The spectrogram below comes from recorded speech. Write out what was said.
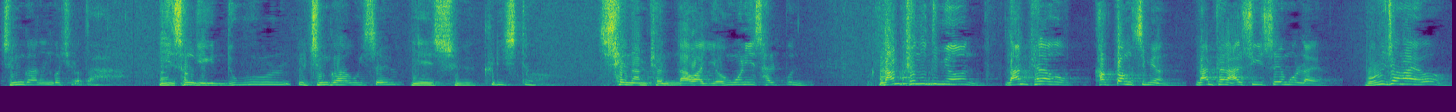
증거하는 것이로다. 이 성경이 누구를 증거하고 있어요? 예수 그리스도. 새 남편 나와 영원히 살 뿐. 남편 얻으면 남편하고 각방 쓰면 남편 알 수 있어요 몰라요? 모르잖아요.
